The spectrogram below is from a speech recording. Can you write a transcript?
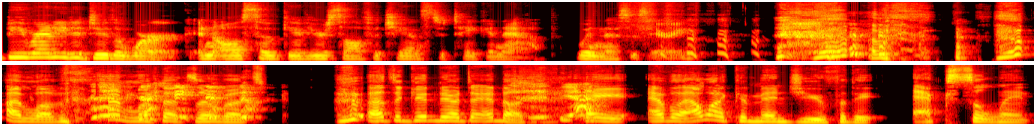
Be ready to do the work and also give yourself a chance to take a nap when necessary. I love I love that so much. That's a good note to end on. Yeah. Hey, Emily, I want to commend you for the excellent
